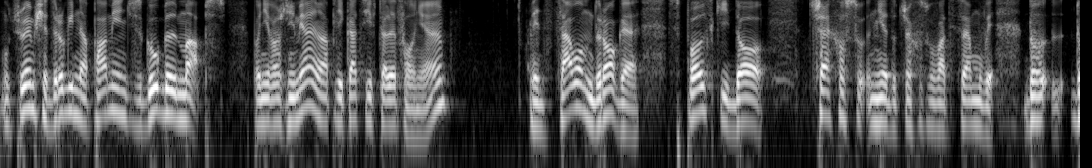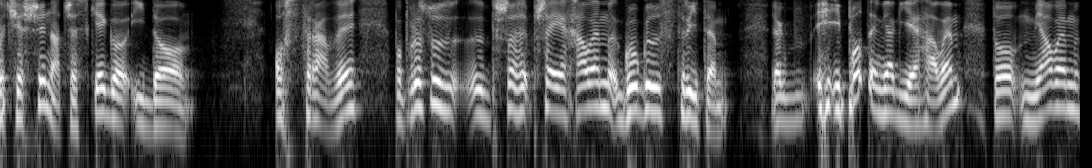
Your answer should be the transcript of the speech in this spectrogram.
Uczyłem się drogi na pamięć z Google Maps, ponieważ nie miałem aplikacji w telefonie. Więc całą drogę z Polski do Czechosł- nie do Czechosłowacji, co ja mówię, do, do Cieszyna czeskiego i do Ostrawy po prostu prze, przejechałem Google Streetem. Jakby, I potem jak jechałem, to miałem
